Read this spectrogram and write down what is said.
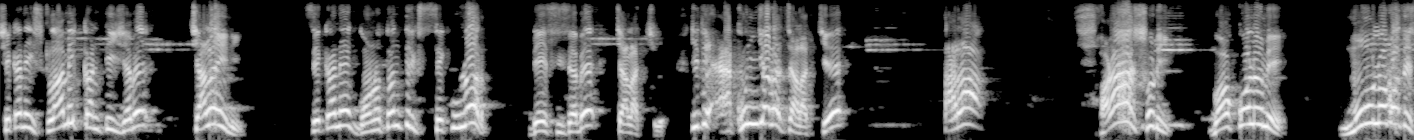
সেখানে ইসলামিক কান্ট্রি হিসেবে চালায়নি, সেখানে গণতান্ত্রিক সেকুলার দেশ হিসেবে চালাচ্ছিল। কিন্তু এখন যারা চালাচ্ছে তারা সরাসরি বকলমে মৌলবাদের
